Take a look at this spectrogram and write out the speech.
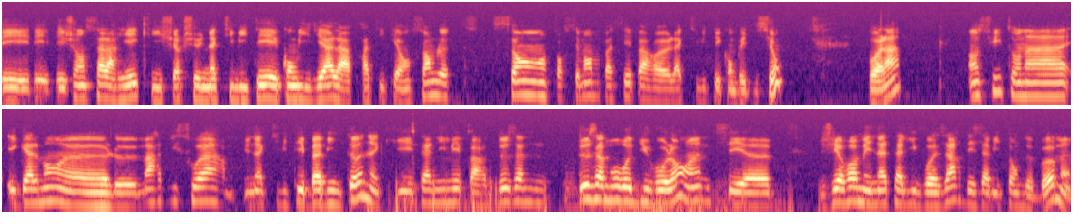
des- gens salariés qui cherchent une activité conviviale à pratiquer ensemble sans forcément passer par euh, l'activité compétition. Voilà. Ensuite, on a également euh, le mardi soir une activité badminton qui est animée par deux amoureux du volant. hein. C'est euh, Jérôme et Nathalie Voisard, des habitants de Baume.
